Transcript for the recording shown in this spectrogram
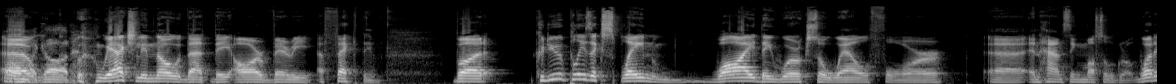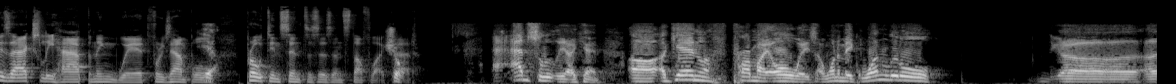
Oh my uh, god. We actually know that they are very effective. But could you please explain why they work so well for uh, enhancing muscle growth? What is actually happening with, for example, yeah. protein synthesis and stuff like sure. that? Absolutely, I can. Uh, again, part my always, I want to make one little uh,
